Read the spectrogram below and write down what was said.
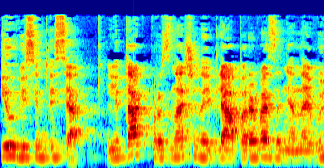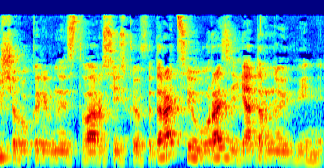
Іл-80. Літак призначений для перевезення найвищого керівництва Російської Федерації у разі ядерної війни.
